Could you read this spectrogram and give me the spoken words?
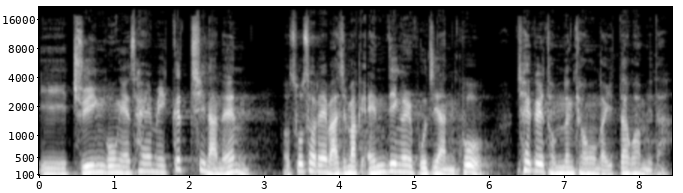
이 주인공의 삶이 끝이 나는 어, 소설의 마지막 엔딩을 보지 않고 책을 덮는 경우가 있다고 합니다.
